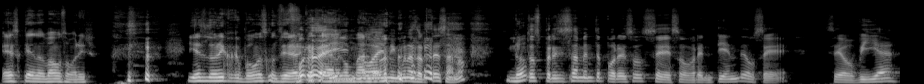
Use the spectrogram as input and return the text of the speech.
es que nos vamos a morir. y es lo único que podemos considerar Fuera que de sea ahí algo no malo. hay ninguna certeza, ¿no? ¿No? Entonces, precisamente por eso se sobreentiende o se, se obvia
